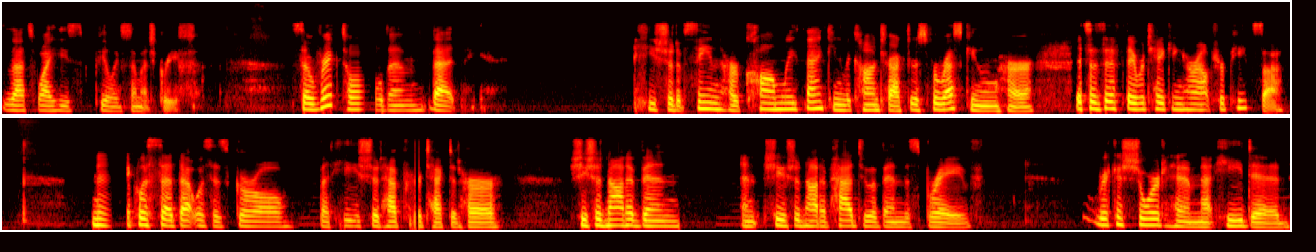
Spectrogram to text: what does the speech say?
that's why he's feeling so much grief. So Rick told him that he should have seen her calmly thanking the contractors for rescuing her. It's as if they were taking her out for pizza. Nicholas said that was his girl, but he should have protected her. She should not have been, and she should not have had to have been this brave. Rick assured him that he did.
